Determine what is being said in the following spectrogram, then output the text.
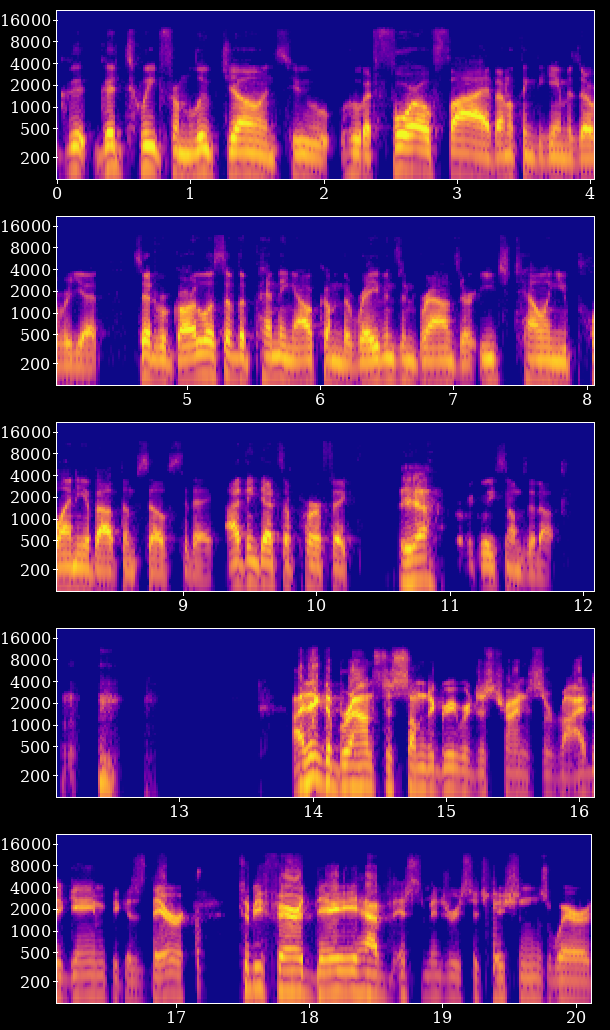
Good, good tweet from Luke Jones, who who at 4:05, I don't think the game is over yet, said regardless of the pending outcome, the Ravens and Browns are each telling you plenty about themselves today. I think that's a perfect. Yeah, perfectly sums it up. I think the Browns, to some degree, were just trying to survive the game because they're, to be fair, they have some injury situations where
